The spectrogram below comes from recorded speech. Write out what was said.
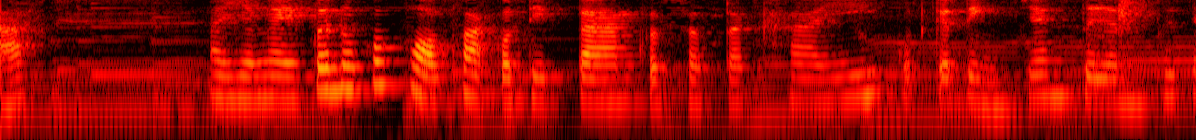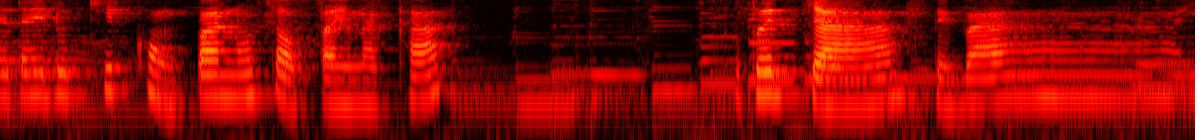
อะยังไงป้านุก็ขอฝากกดติดตามกด subscribe กดกระดิ่งแจ้งเตือน เพื่อจะได้ดูคลิปของป้านุต่อไปนะคะ เพื่อนๆจ๋าบ๊ายบาย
